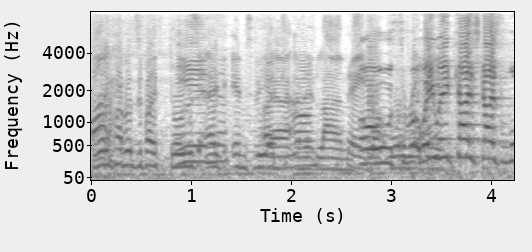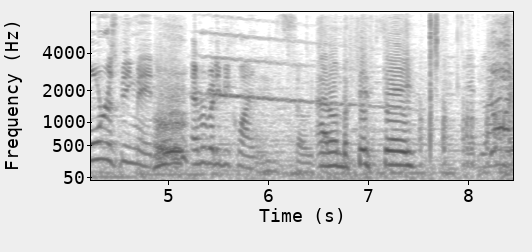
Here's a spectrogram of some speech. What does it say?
What happens if I throw this egg into the air and it lands? state. Oh, throw- wait, wait, guys, guys, lore is being made. Everybody be quiet. So And on the fifth day, God!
